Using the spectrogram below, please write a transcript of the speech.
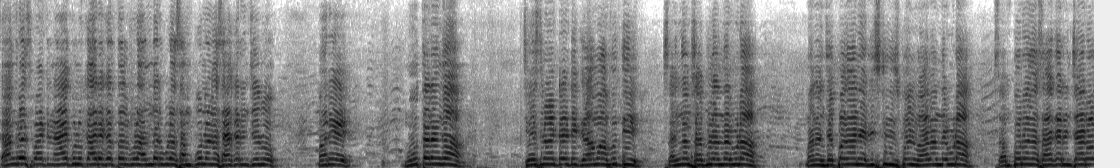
కాంగ్రెస్ పార్టీ నాయకులు కార్యకర్తలు కూడా అందరూ కూడా సంపూర్ణంగా సహకరించారు. మరి నూతనంగా చేసినటువంటి గ్రామాభివృద్ధి సంఘం సభ్యులందరూ కూడా మనం చెప్పగానే రిస్క్ తీసుకొని వారందరూ కూడా సంపూర్ణంగా సహకరించారు.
